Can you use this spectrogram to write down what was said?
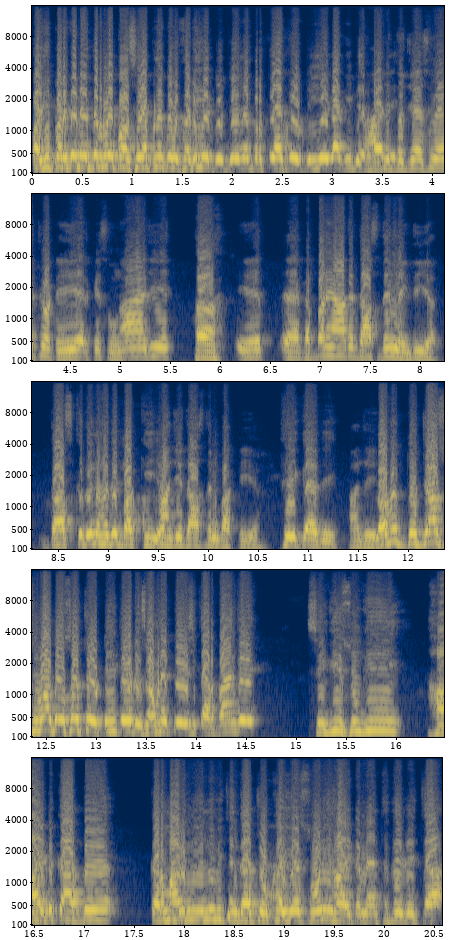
ਭਾਜੀ ਪ੍ਰਗਟ ਇਧਰਲੇ ਪਾਸੇ ਆਪਣੇ ਕੋਲ ਖੜੀ ਹੈ ਦੂਜੇ ਨੰਬਰ ਤੇ ਆ ਝੋਟੀ ਇਹਦਾ ਕੀ ਵਿਰਵਾ ਜੀ? ਦੂਜੇ ਸੂਏ ਝੋਟੀ ਕਿ ਸੋਨਾ ਹੈ ਜੀ ਹਾਂ। ਇਹ ਅਹ, ਗੱਭਣਿਆਂ ਤੇ 10 ਦਿਨ ਲੈਂਦੀ ਆ। 10 ਕੁ ਦਿਨ ਹਜੇ ਬਾਕੀ ਆ। ਹਾਂਜੀ 10 ਦਿਨ ਬਾਕੀ ਆ। ਠੀਕ ਹੈ ਜੀ। ਹਾਂਜੀ। ਲਓ ਵੀ ਦੂਜਾ ਸੂਆ 200 ਝੋਟੀ ਤੁਹਾਡੇ ਸਾਹਮਣੇ ਪੇਸ਼ ਕਰ ਦਾਂਗੇ। ਸਿੰਗੀ ਸੁੰਗੀ ਹਾਈਟ ਕੱਦ ਕਰਮ ਵਾਲੀ ਨੂੰ ਇਹਨੂੰ ਵੀ ਚੰਗਾ ਚੋਖਾ ਹੀ ਆ ਸੋਹਣੀ ਹਾਈਟ ਲੈਂਥ ਦੇ ਵਿੱਚ ਆ।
